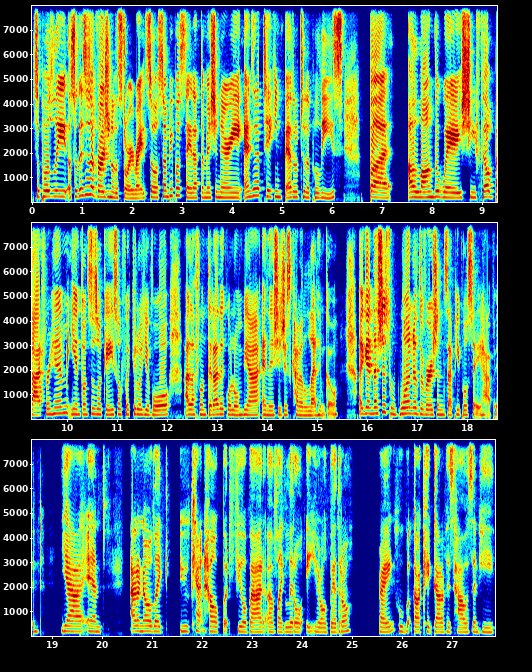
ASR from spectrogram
supposedly so this is a version of the story right so some people say that the missionary ended up taking pedro to the police but along the way she felt bad for him y entonces lo que hizo fue que lo llevó a la frontera de Colombia and then she just kind of let him go again that's just one of the versions that people say happened Yeah. And I don't know, like you can't help but feel bad of like little eight year old Pedro, right? Who got- kicked out of his house and he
